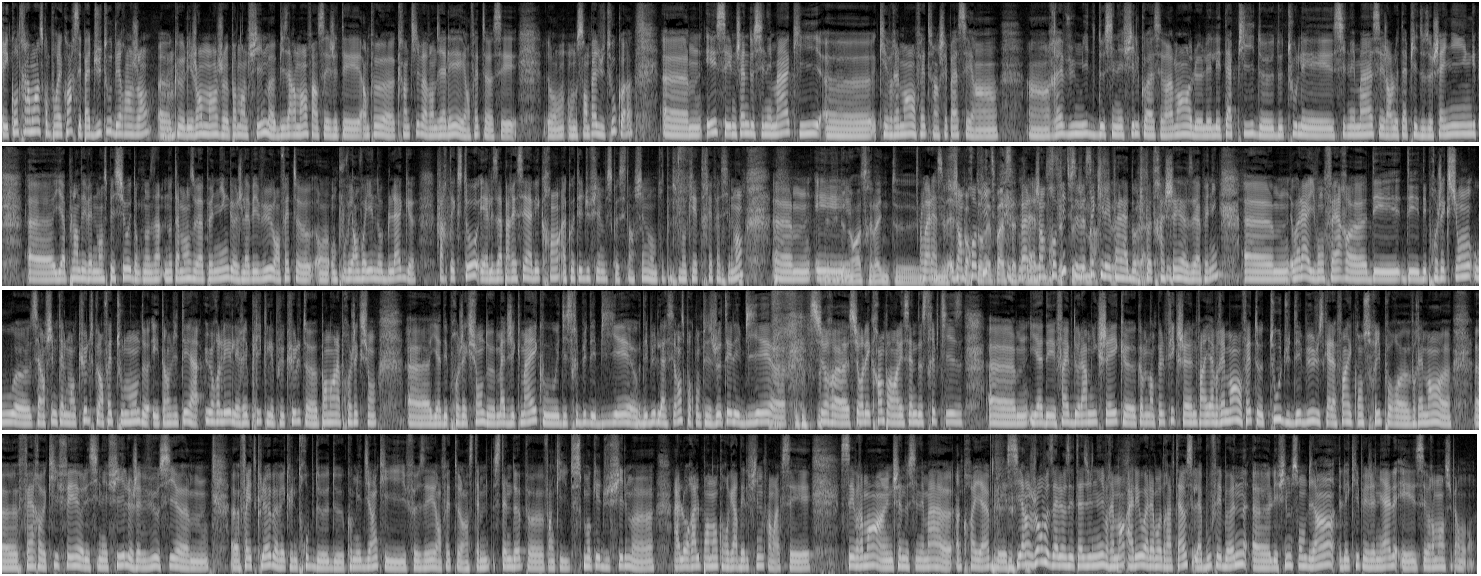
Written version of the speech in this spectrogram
et contrairement à ce qu'on pourrait croire, c'est pas du tout dérangeant euh, Mhm. que les gens mangent pendant le film. Bizarrement, enfin, c'est, j'étais un peu euh, craintive avant d'y aller et en fait, c'est, on, on le sent pas du tout, quoi. Et c'est une chaîne de cinéma qui, qui est vraiment, en fait, enfin, je sais pas, c'est un, un rêve humide de cinéphile, quoi. C'est vraiment le- les, les tapis de, de tous les cinémas. C'est genre le tapis de The Shining. Il y a plein d'événements spéciaux et donc no- notamment The Happening. Je l'avais vu, en fait, on, on pouvait envoyer nos blagues par texto et elles apparaissaient à l'écran à côté du film parce que c'est un film dont on peut se moquer très facilement. Euh, et David Honora serait là, il ne te. voilà, il j'en profite. Pas cette, voilà, j'en euh, profite cette parce que je sais qu'il est pas là, donc Voilà. je peux tracher euh, The Happening. Euh, voilà, ils vont faire des, des, des projections où euh, c'est un film tellement culte qu'en fait tout le monde est invité à hurler les répliques les plus cultes pendant la projection. Euh, Il y a des projections de Magic Mike où ils distribuent des billets au début de la séance pour qu'on puisse jeter les billets euh, sur euh, sur l'écran pendant les scènes de striptease. Euh, Il y a des 5 dollars milkshake euh, comme dans Pulp Fiction. Enfin, il y a vraiment en fait tout du début jusqu'à la fin est construit pour euh, vraiment euh, euh, faire euh, kiffer euh, les cinéphiles. J'avais vu aussi euh, euh, Fight Club avec une troupe de, comédiens qui faisaient en fait un stand-up, euh, enfin qui se moquaient du film euh, à l'oral pendant qu'on regardait le film. Enfin bref, c'est c'est vraiment une chaîne de cinéma euh, incroyable. Et si un jour vous allez aux États-Unis, vraiment allez au Alamo Drafthouse. La bouffe est bonne, euh, les films sont bien, l'équipe est géniale et c'est vraiment un super moment.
